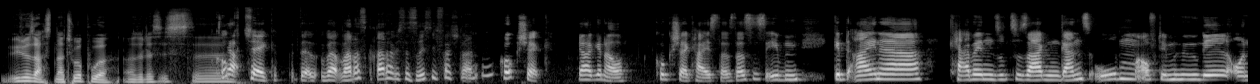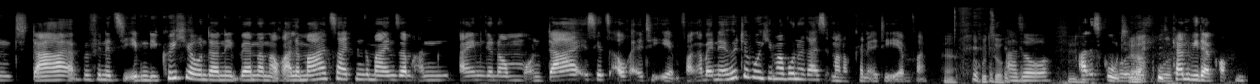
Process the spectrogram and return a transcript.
wie du sagst, Natur pur. Also das ist. Äh Cookcheck. War das gerade, habe ich das richtig verstanden? Cookcheck. Ja, genau. Cookcheck heißt das. Das ist eben, gibt eine Cabin sozusagen ganz oben auf dem Hügel und da befindet sich eben die Küche und dann werden dann auch alle Mahlzeiten gemeinsam an, eingenommen und da ist jetzt auch LTE-Empfang. Aber in der Hütte, wo ich immer wohne, da ist immer noch kein LTE-Empfang. Ja, gut so. Also alles gut. Ja. Ich kann wieder kochen.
